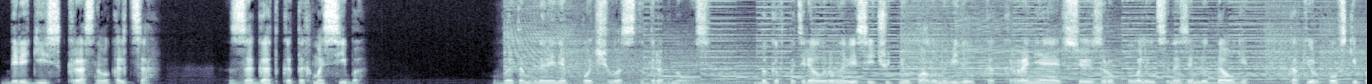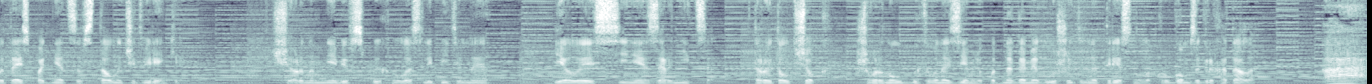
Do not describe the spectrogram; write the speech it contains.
«Берегись Красного кольца». Загадка Тахмасиба. В это мгновение почва содрогнулась. Быков потерял равновесие и чуть не упал. Он увидел, как, роняя все из рук, повалился на землю Дауги, как Юрковский, пытаясь подняться, встал на четвереньки. В черном небе вспыхнула ослепительная белая синяя зорница. Второй толчок швырнул Быкова на землю. Под ногами оглушительно треснуло, кругом загрохотало. а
